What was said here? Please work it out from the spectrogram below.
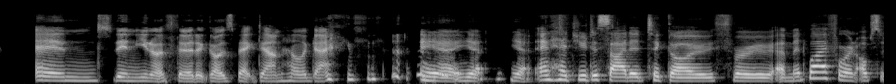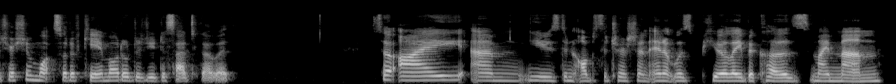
and then you know, third it goes back downhill again. yeah, yeah, yeah. And had you decided to go through a midwife or an obstetrician? What sort of care model did you decide to go with? So I um, used an obstetrician, and it was purely because my mum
